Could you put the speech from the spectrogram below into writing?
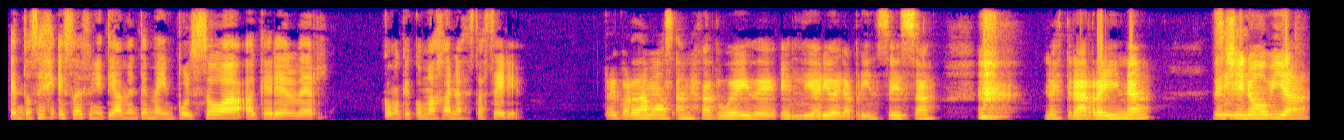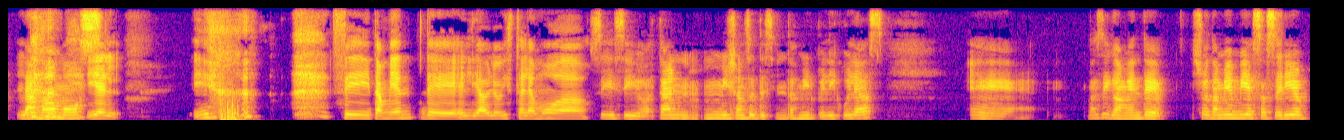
Entonces eso definitivamente me impulsó a, a querer ver como que con más ganas esta serie. Recordamos Anne Hathaway de El diario de la princesa, nuestra reina de Genovia, la amamos. y el y sí, también de El diablo viste a la moda. Sí, sí, están un millón setecientas mil películas. Eh, básicamente, yo también vi esa serie.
